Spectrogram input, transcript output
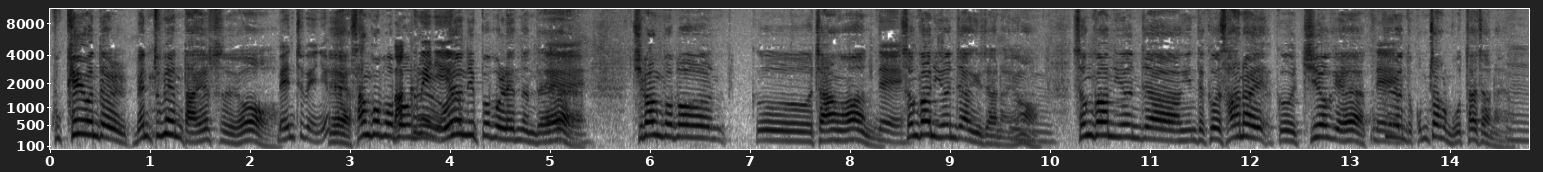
국회의원들 맨투맨 다 했어요. 맨투맨이요? 예, 상고법원을? 의원 입법을 했는데, 네. 지방법원 그 장은 네. 선관위원장이잖아요. 음. 선관위원장인데 그 산하 그 지역에 국회의원도 꼼짝을 못 하잖아요. 네. 음.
